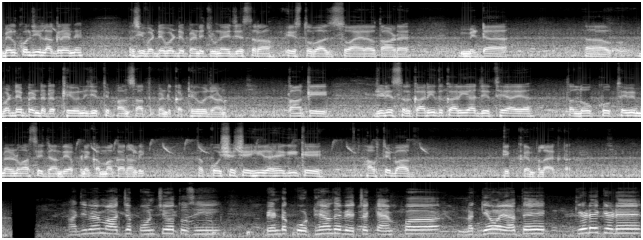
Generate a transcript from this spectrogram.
ਬਿਲਕੁਲ ਜੀ ਲੱਗ ਰਹੇ ਨੇ। ਅਸੀਂ ਵੱਡੇ ਵੱਡੇ ਪਿੰਡ ਚੁਣੇ ਜਿਸ ਤਰ੍ਹਾਂ ਇਸ ਤੋਂ ਬਾਅਦ ਸਵਾਇਰਾ ਉਤਾੜ ਹੈ ਮਿੱਡਾ ਵੱਡੇ ਪਿੰਡ ਰੱਖੇ ਹੋਏ ਨੇ ਜਿੱਥੇ ਪੰਜ ਸੱਤ ਪਿੰਡ ਇਕੱਠੇ ਹੋ ਜਾਣ ਤਾਂ ਕਿ ਜਿਹੜੇ ਸਰਕਾਰੀ ਅਧਿਕਾਰੀ ਅੱਜ ਇੱਥੇ ਆਏ ਆ ਤਾਂ ਲੋਕ ਉੱਥੇ ਵੀ ਮਿਲਣ ਵਾਸਤੇ ਜਾਂਦੇ ਆਪਣੇ ਕੰਮਾਂ ਕਾਰਾਂ ਲਈ। ਤਾਂ ਕੋਸ਼ਿਸ਼ ਇਹੀ ਰਹੇਗੀ ਕਿ ਹਫ਼ਤੇ ਬਾਅਦ ਇੱਕ ਕੈਂਪ ਲਾਇਆ ਕਰਾਂਗੇ। ਹਾਂਜੀ ਮੈਮ ਅੱਜ ਪਹੁੰਚੇ ਹੋ ਤੁਸੀਂ ਪਿੰਡ ਕੋਠਿਆਂ ਦੇ ਵਿੱਚ ਕੈਂਪ ਲੱਗਿਆ ਹੋਇਆ ਤੇ ਕਿਹੜੇ ਕਿਹੜੇ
